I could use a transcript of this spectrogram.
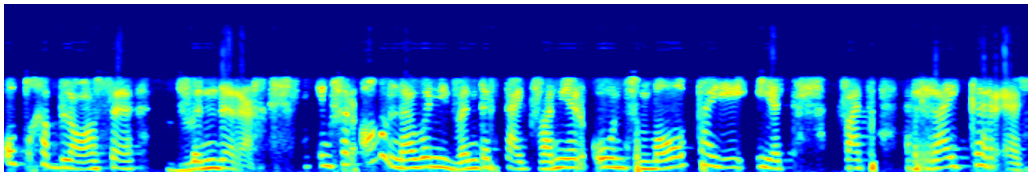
opgeblaase winderig en veral nou in die wintertyd wanneer ons maaltye eet wat ryker is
